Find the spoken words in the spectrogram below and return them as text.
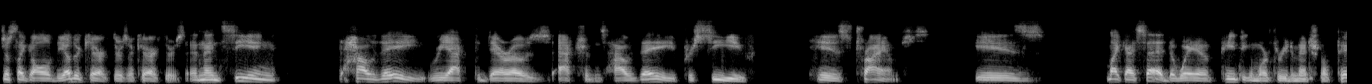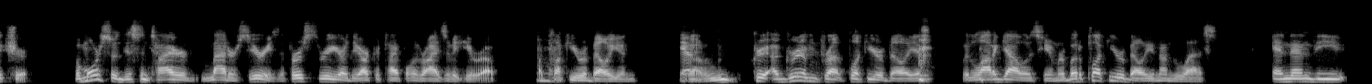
just like all of the other characters are characters. And then seeing how they react to Darrow's actions, how they perceive his triumphs is, like I said, the way of painting a more three dimensional picture but more so this entire latter series. The first three are the archetypal rise of a hero, a mm-hmm. plucky rebellion, yep. you know, a grim plucky rebellion with a lot of gallows humor, but a plucky rebellion nonetheless. And then the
